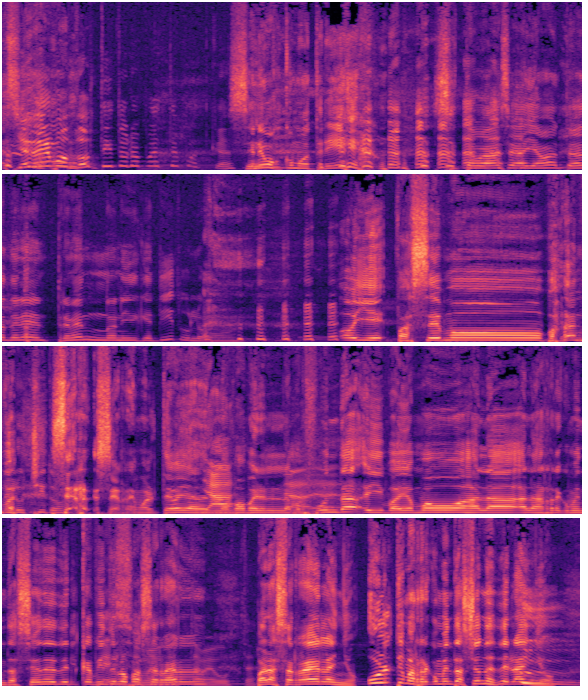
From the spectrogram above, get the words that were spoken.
Ya tenemos dos títulos para este podcast. Sí. Tenemos como tres. si esta weá se va a llamar, te va a tener tremendo ni qué título. Oye, pasemos. pa- Grande pa- Luchito. cer- Cerremos el tema, ya, Ya, nos vamos a ver en la ya, profunda y vayamos a, la- a las recomendaciones del capítulo Eso, para me cerrar, gusta, me gusta. para cerrar el año. Últimas recomendaciones del año. Uh.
